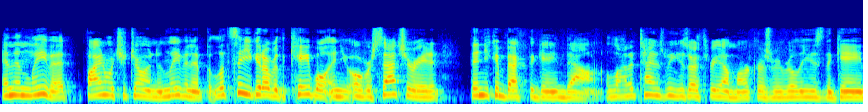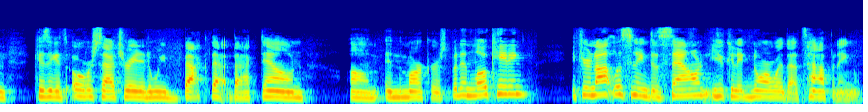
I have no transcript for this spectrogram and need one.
and then leave it. Find what you're doing and leaving it. But let's say you get over the cable and you oversaturate it, then you can back the gain down. A lot of times we use our 3M markers. We really use the gain because it gets oversaturated and we back that back down um, in the markers. But in locating, if you're not listening to sound, you can ignore what that's happening.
